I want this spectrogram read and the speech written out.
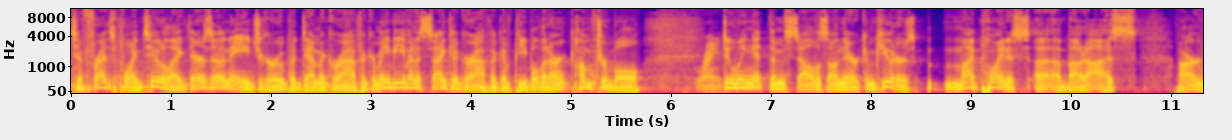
to Fred's point too, like there's an age group, a demographic, or maybe even a psychographic of people that aren't comfortable Right. doing it themselves on their computers. My point is uh, about us, our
